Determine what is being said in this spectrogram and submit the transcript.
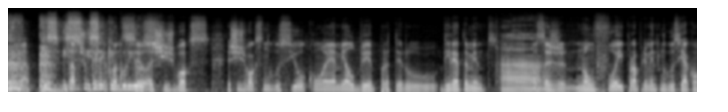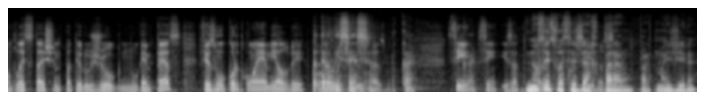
Yeah. Isso- Sabes o que isso é é que que é aconteceu? curioso. a, Xbox, a Xbox negociou com a MLB para ter o. diretamente. Ah, Ou seja, não foi propriamente negociar com a PlayStation para ter o jogo no Game Pass, fez um acordo com a MLB. para ter a League licença. Ok. Sim, Ok. sim, exato. Não sei se vocês já repararam, parte mais gira.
